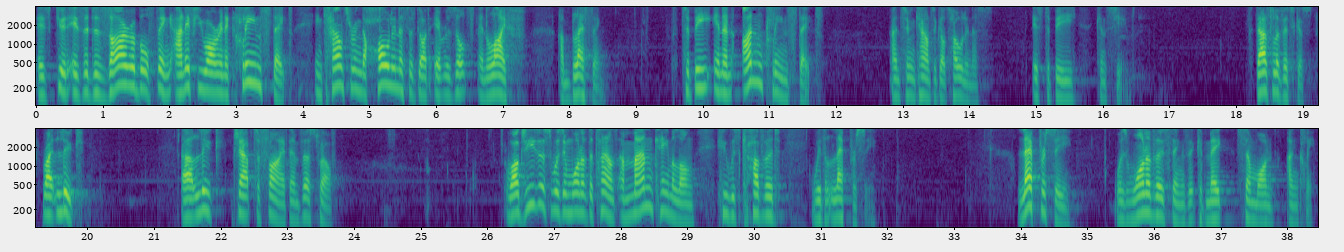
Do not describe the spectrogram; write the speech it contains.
Is good, is a desirable thing. And if you are in a clean state, encountering the holiness of God, it results in life and blessing. To be in an unclean state and to encounter God's holiness is to be consumed. That's Leviticus. Right, Luke. Uh, Luke chapter 5, then verse 12. While Jesus was in one of the towns, a man came along who was covered with leprosy. Leprosy was one of those things that could make someone unclean.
